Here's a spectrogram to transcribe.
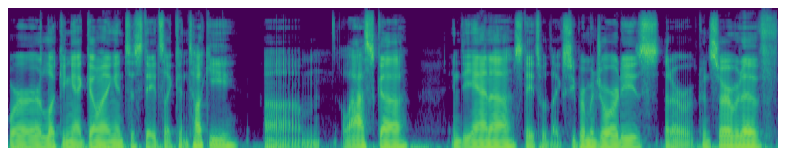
we're looking at going into states like Kentucky, um, Alaska, Indiana, states with like super majorities that are conservative.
